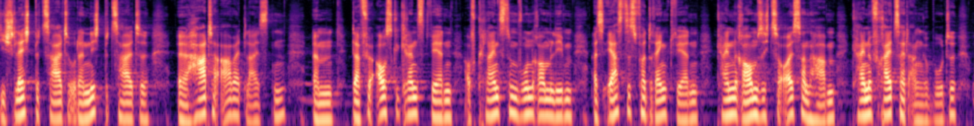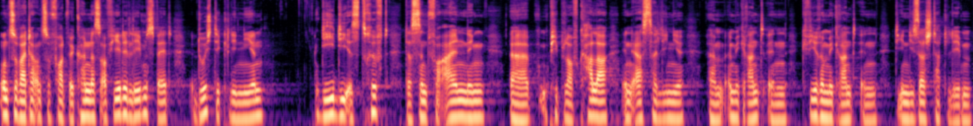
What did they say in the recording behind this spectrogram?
die schlecht bezahlte oder nicht bezahlte äh, harte Arbeit leisten, ähm, dafür ausgegrenzt werden, auf kleinstem Wohnraum leben, als erstes verdrängt werden, keinen Raum sich zu äußern haben, keine Freizeitangebote und so weiter und so fort. Wir können das auf jede Lebenswelt durchdeklinieren. Die, die es trifft, das sind vor allen Dingen äh, People of Color in erster Linie, ähm, MigrantInnen, queere MigrantInnen, die in dieser Stadt leben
